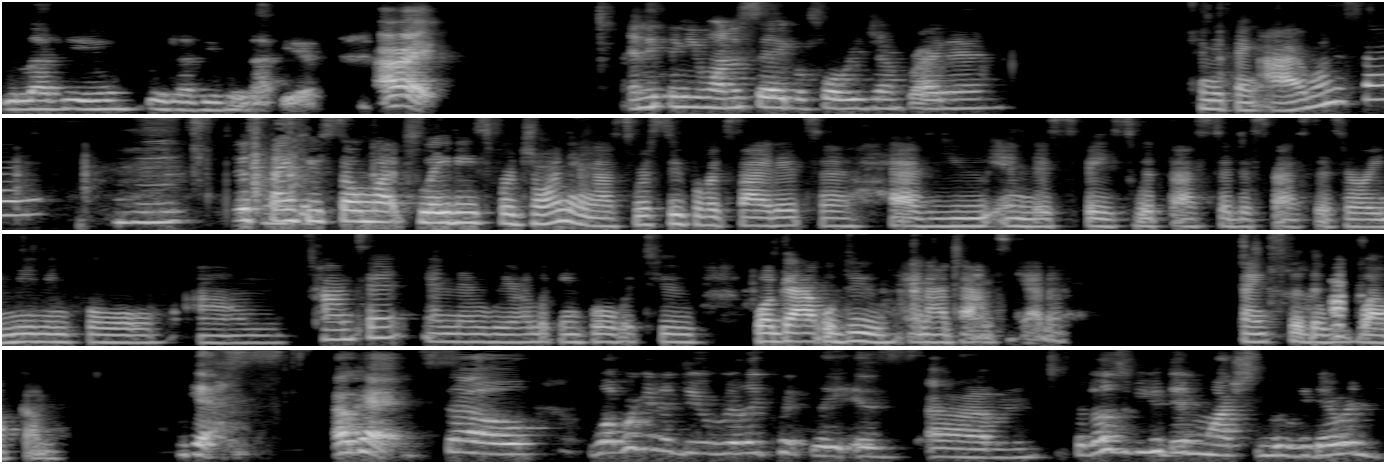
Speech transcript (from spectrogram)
We love you. We love you. We love you. All right. Anything you want to say before we jump right in? anything I want to say. Mm-hmm. Just thank you so much, ladies, for joining us. We're super excited to have you in this space with us to discuss this very meaningful um, content. And then we are looking forward to what God will do in our time together. Thanks for the welcome. Yes. Okay. So, what we're going to do really quickly is um, for those of you who didn't watch the movie, there were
